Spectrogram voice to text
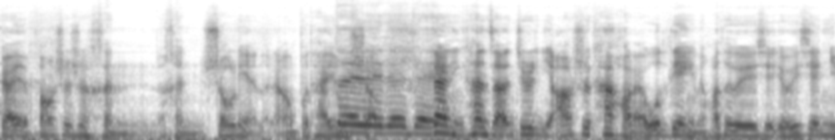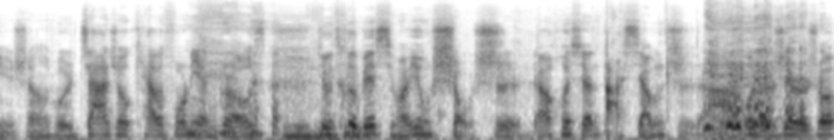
表演方式是很很收敛的，然后不太用手。对对对。但是你看咱就是你要是看好莱坞的电影的话，特别一些有一些女生或者加州 California girls 就特别喜欢用手势，然后会喜欢打响指啊，或者是说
